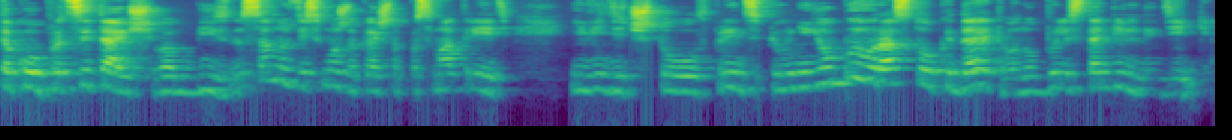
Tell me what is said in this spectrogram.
такого процветающего бизнеса. Но здесь можно конечно посмотреть и видеть что в принципе у нее был росток и до этого но были стабильные деньги.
